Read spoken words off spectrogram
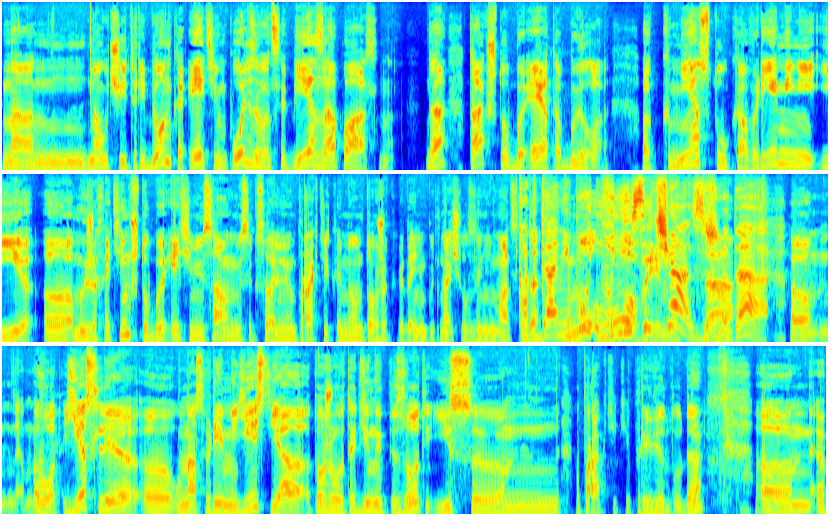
на, научить ребенка этим пользоваться безопасно. Да? Так, чтобы это было э, к месту, ко времени, и э, мы же хотим, чтобы этими самыми сексуальными практиками он тоже когда-нибудь начал заниматься. да? Когда-нибудь, но, не вовремя, сейчас же, да. Э, Вот, если э, у нас время есть, я тоже вот один эпизод из э, практики приведу, да. Э, э,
